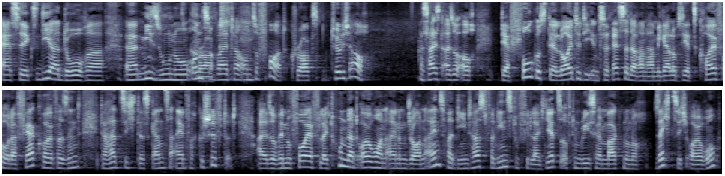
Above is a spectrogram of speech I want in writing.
Essex, Diadora, äh, Mizuno Crocs. und so weiter und so fort. Crocs natürlich auch. Das heißt also auch, der Fokus der Leute, die Interesse daran haben, egal ob sie jetzt Käufer oder Verkäufer sind, da hat sich das Ganze einfach geschiftet. Also wenn du vorher vielleicht 100 Euro an einem Jordan 1 verdient hast, verdienst du vielleicht jetzt auf dem Resale-Markt nur noch 60 Euro,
